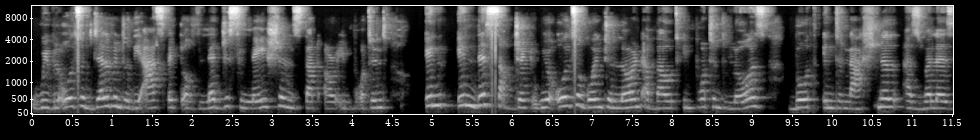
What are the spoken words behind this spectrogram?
we will also delve into the aspect of legislations that are important. In in this subject we are also going to learn about important laws both international as well as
